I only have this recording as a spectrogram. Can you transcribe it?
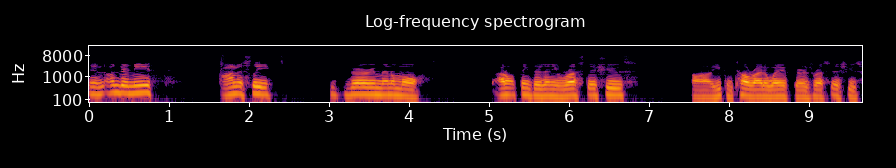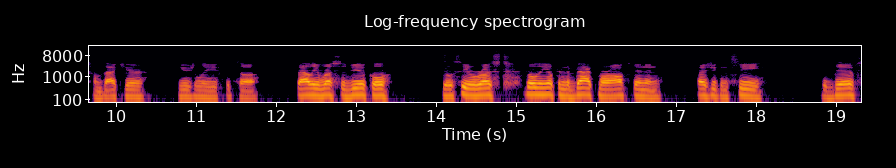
And underneath, honestly, very minimal. I don't think there's any rust issues. Uh, you can tell right away if there's rust issues from back here. Usually if it's a badly rusted vehicle, you'll see a rust building up in the back more often. And as you can see, the diffs,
